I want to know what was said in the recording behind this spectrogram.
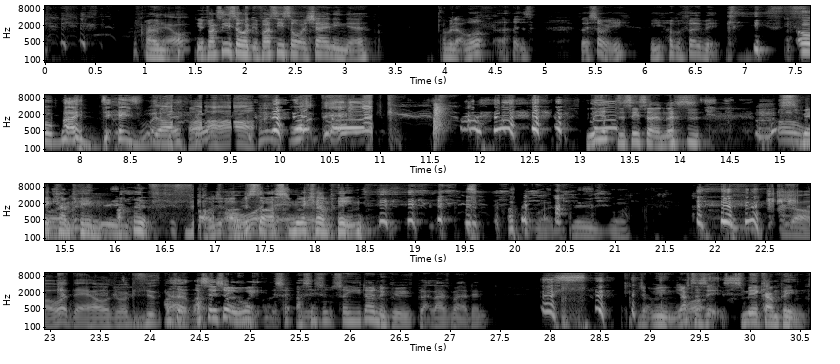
Um, if I see someone, if I see someone shining, yeah, I'll be like, "What? so sorry, are you homophobic?" Oh my days. What No, the hell? what the heck? you have to say something that's Oh smear campaign. I'll just, Oh, I'll just start a smear heck? campaign. Oh my days, bro. No, what the hell is wrong with this I guy, say, I say, sorry, wait. So, I say, so, so you don't agree with Black Lives Matter then? Do you know what I mean? You have What? to say smear campaign.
